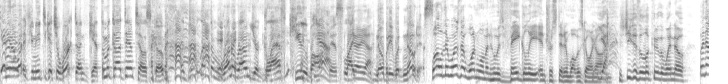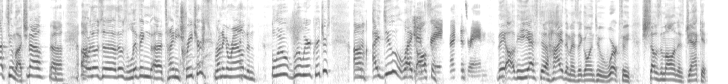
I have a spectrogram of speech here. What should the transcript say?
Get You know what? If you need to get your work done, get them a goddamn telescope and don't let them run around your glass cube Yeah. office like Yeah, yeah. nobody would notice. Well, there was that one woman who was vaguely interested in what was going on. Yeah, she just looked through the window, but not too much. No, no. Oh, are those uh, those living uh, tiny creatures running around and blue, blue weird creatures. Um, I do like It's also rain, right? It's rain. they all, he has to hide them as they go into work, so he shoves them all in his jacket.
